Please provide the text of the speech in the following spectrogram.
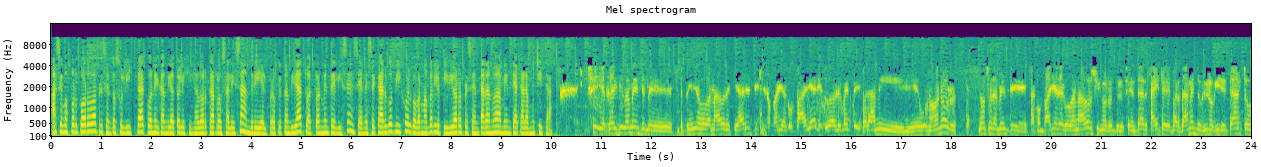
Hacemos por Córdoba presentó su lista con el candidato legislador Carlos Alessandri. El propio candidato, actualmente de licencia en ese cargo, dijo el gobernador le pidió representar nuevamente a Calamuchita. Sí, efectivamente me, pidió el gobernador que Arenti que nos podía acompañar y indudablemente para mí es un honor no solamente acompañar al gobernador, sino representar a este departamento que uno quiere tanto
